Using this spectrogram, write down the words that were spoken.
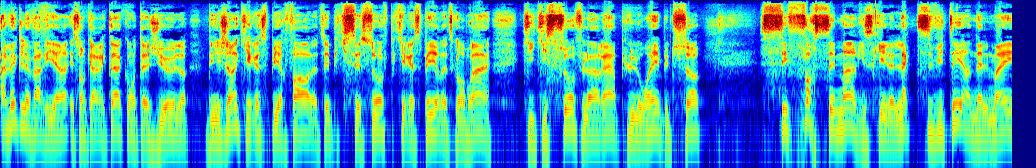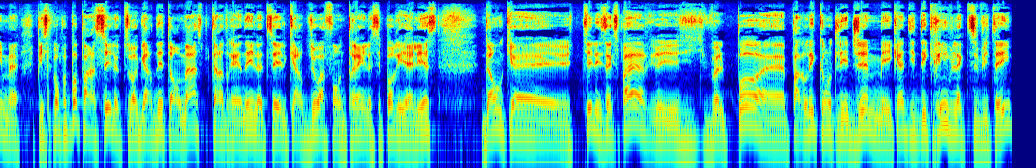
avec le variant et son caractère contagieux, là, des gens qui respirent fort, là, puis qui s'essoufflent, puis qui respirent, là, tu comprends, qui, qui soufflent leur air plus loin, puis tout ça c'est forcément risqué. L'activité en elle-même, puis on peut pas penser que tu vas garder ton masque puis t'entraîner le cardio à fond de train. C'est pas réaliste. Donc, euh, les experts, ils veulent pas euh, parler contre les gyms, mais quand ils décrivent l'activité,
